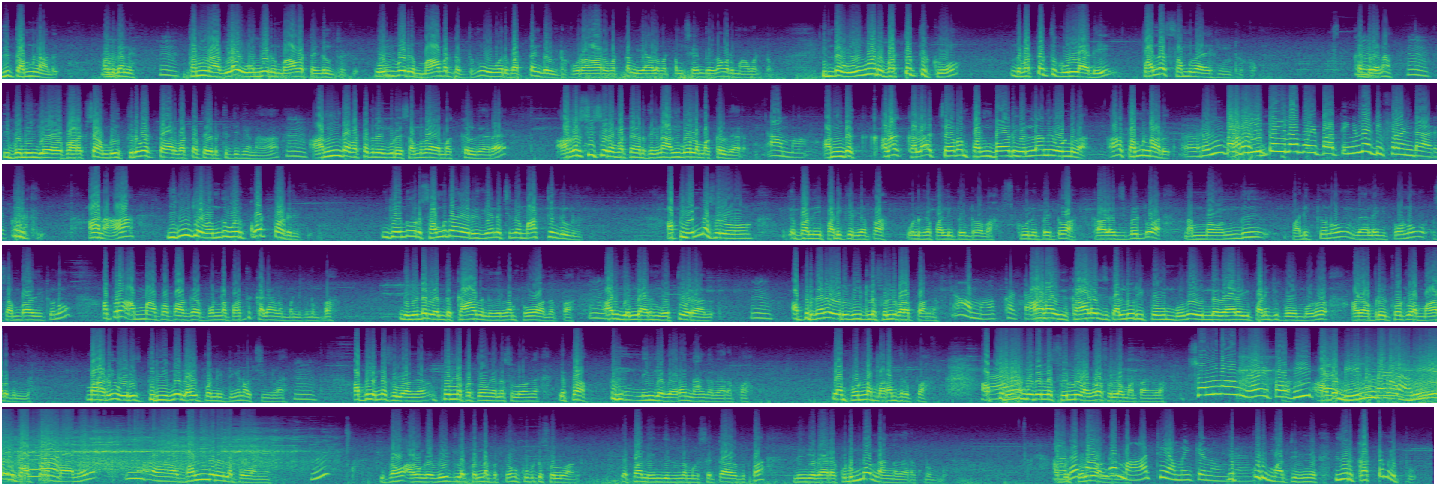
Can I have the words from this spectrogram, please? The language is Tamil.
இது தமிழ்நாடு. அப்படிதானே? ம். தமிழ்நாட்டுல ஒவ்வொரு மாவட்டங்கள் இருக்கு. ஒவ்வொரு மாவட்டத்துக்கும் ஒவ்வொரு வட்டங்கள் இருக்கு. ஒரு ஆறு வட்டம் ஏழு வட்டம் சேர்ந்தது தான் ஒரு மாவட்டம். இந்த ஒவ்வொரு வட்டத்துக்கும் இந்த வட்டத்துக்கு உள்ளாடி பல சமுதாயங்கள் இருக்கும். கண்டுதானா. இப்போ நீங்க ஃபார் எக்ஸாம்பிள் திருவட்டார் வட்டத்தை எடுத்துட்டீங்கன்னா அந்த வட்டத்தில் இருக்கக்கூடிய சமுதாய மக்கள் வேற அகர்சீஸ்வரம் வட்டம் எடுத்தீங்கன்னா அங்க உள்ள மக்கள் வேற. அந்த ஆனா கலாச்சாரம் பண்பாடு எல்லாமே ஒண்ணுதான். ஆனா தமிழ்நாடு. ரொம்ப போய் பாத்தீங்கன்னா டிஃப்ரெண்டா இருக்கு. ஆனா இங்க வந்து ஒரு கோட்பாடு இருக்கு. இங்க வந்து ஒரு சமுதாய ரீதியான சின்ன மாற்றங்கள் இருக்கு. அப்ப என்ன சொல்லணும்? இப்ப நீ படிக்கிறியாப்பா? ஒழுங்கா பள்ளி போயிட்டு வாப்பா ஸ்கூலுக்கு போயிட்டு வா காலேஜ் போயிட்டு வா. நம்ம வந்து படிக்கணும் வேலைக்கு போகணும் சம்பாதிக்கணும். அப்புறம் அம்மா அப்பா பார்க்குற பொண்ணை பார்த்து கல்யாணம் பண்ணிக்கணும்ப்பா இந்த இடையில இந்த காதல் இதெல்லாம் போகாதப்பா. அது எல்லாருக்கும் ஒத்து வராது. அப்படித்தானே ஒரு வீட்டுல சொல்லி வளர்ப்பாங்க. ஆனா இங்க காலேஜ் கல்லூரி போகும்போதோ இல்ல வேலைக்கு பணிக்கு போகும்போதோ அது அப்படியே டோட்டலா மாறுது இல்ல மாறி ஒரு திடீர்னு லவ் பண்ணிட்டீங்கன்னு வச்சுங்களேன் அப்ப என்ன சொல்லுவாங்க? பொண்ணை பத்தவங்க என்ன சொல்லுவாங்க? எப்பா நீங்க வேற நாங்க வேறப்பா. என் பொண்ணை மறந்துருப்பா. அப்படின்னு முதல்ல சொல்லுவாங்களா சொல்ல மாட்டாங்களா? சொல்லுவாங்க. இப்போ வீட்டு அதை வீடுகள்ல மீறினதுக்கு வீடுகள்ல அப்புறம் தானே ஆஹ், வன்முறையில போவாங்க. இப்போ அவங்க வீட்டுல பெண்ணை பத்தவங்க கூப்பிட்டு சொல்லுவாங்க. எப்பா நீங்க இது நமக்கு செட் ஆகுதுப்பா. நீங்க வேற குடும்பம் நாங்க வேற குடும்பம். அதை மாற்றி அமைக்கணுங்க. எப்படி மாற்றுவீங்க? இது ஒரு கட்டமைப்பு.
